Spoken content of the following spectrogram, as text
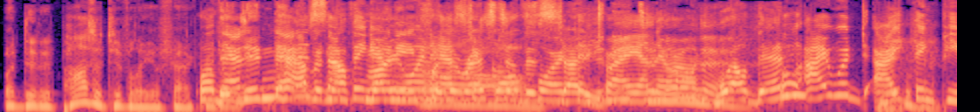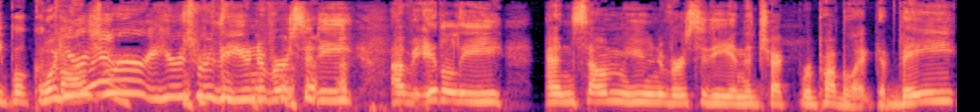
But did it positively affect? Well, me? They that, didn't that have is enough money for the rest of the forth study. and try on their own. Well, then. Well, I would. I think people could well, call here's in. where here's where the University of Italy and some university in the Czech Republic they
